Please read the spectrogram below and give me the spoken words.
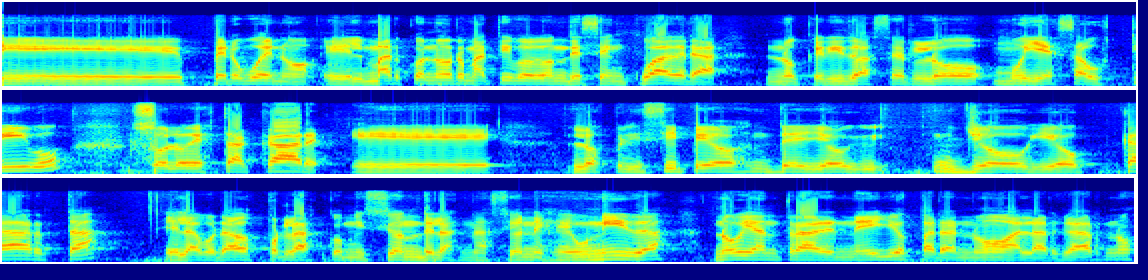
eh, pero bueno, el marco normativo donde se encuadra no he querido hacerlo muy exhaustivo, solo destacar eh, los principios de Yogyakarta elaborados por la Comisión de las Naciones Unidas, no voy a entrar en ellos para no alargarnos,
